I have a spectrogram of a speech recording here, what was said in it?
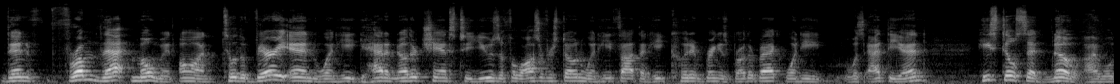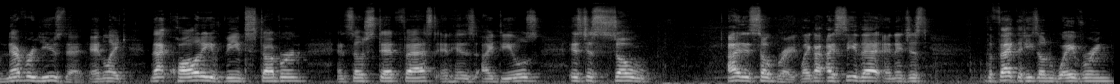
then from that moment on till the very end when he had another chance to use a philosopher's stone when he thought that he couldn't bring his brother back when he was at the end he still said no i will never use that and like that quality of being stubborn and so steadfast in his ideals is just so I it's so great. Like I, I see that, and it just the fact that he's unwavering,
